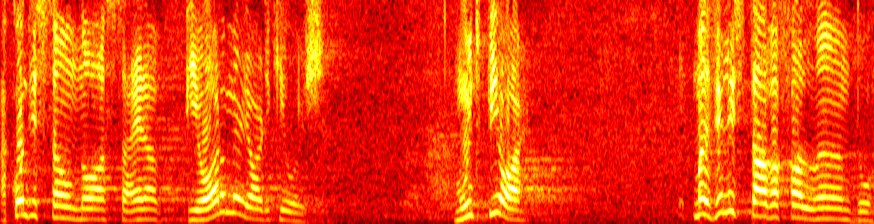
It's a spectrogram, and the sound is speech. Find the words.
a condição nossa era pior ou melhor do que hoje? Muito pior. Mas ele estava falando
